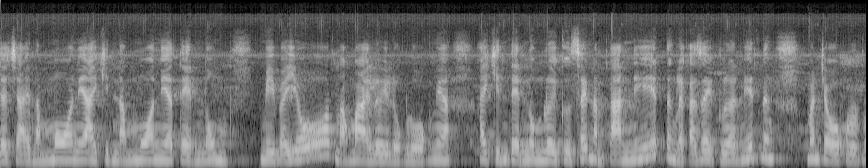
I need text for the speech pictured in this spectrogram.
จะใช้น้ำโมเนี่ยไอ้กินน้ำโมเนี่ยแต่นมมีประโยชน์มากมายเลยลูกๆเนี่ยไอ้กินแต่นมเลยคือใส่น้ำตาลนิดนึงแล้วก็ใส่เกลือนิดนึงมันจะออกรสห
